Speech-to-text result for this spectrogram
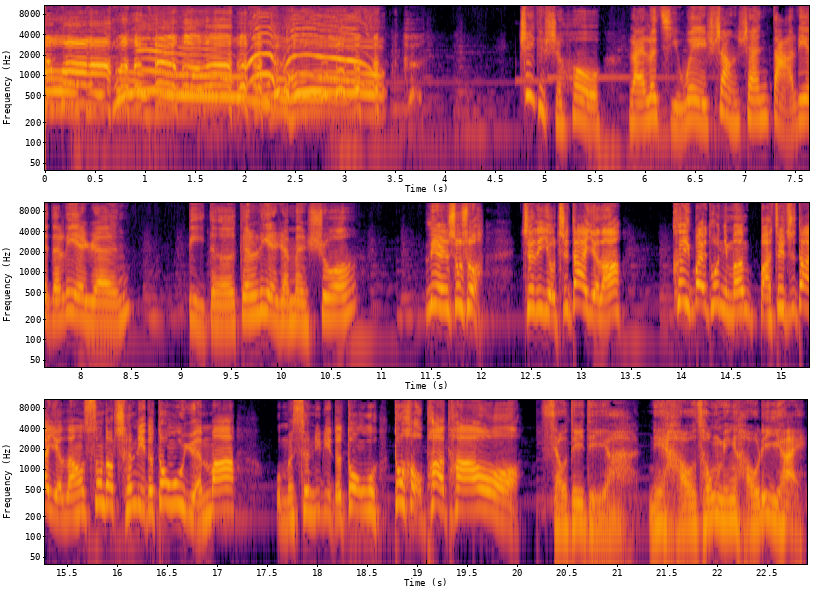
要怕了！太好了！这个时候来了几位上山打猎的猎人，彼得跟猎人们说。猎人叔叔，这里有只大野狼，可以拜托你们把这只大野狼送到城里的动物园吗？我们森林里的动物都好怕它哦。小弟弟呀、啊，你好聪明，好厉害！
